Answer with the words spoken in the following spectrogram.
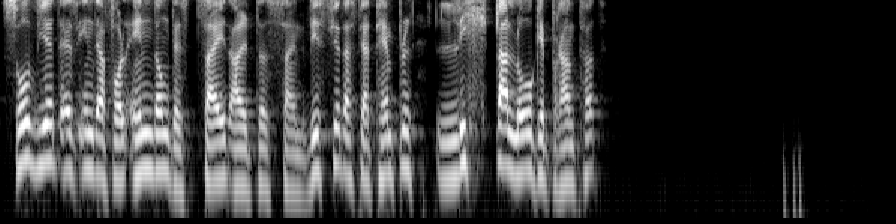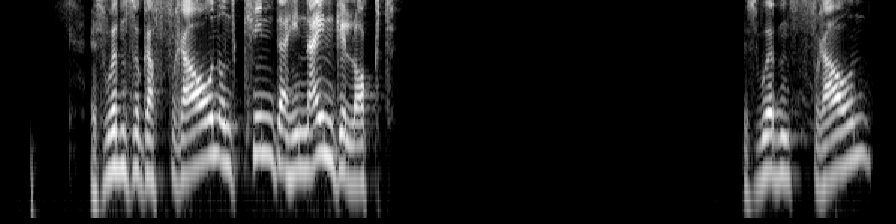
so wird es in der Vollendung des Zeitalters sein. Wisst ihr, dass der Tempel lichterloh gebrannt hat? Es wurden sogar Frauen und Kinder hineingelockt. Es wurden Frauen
